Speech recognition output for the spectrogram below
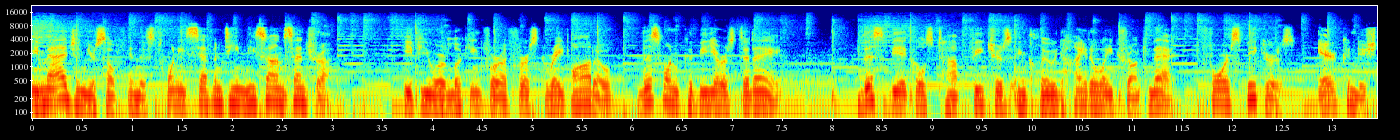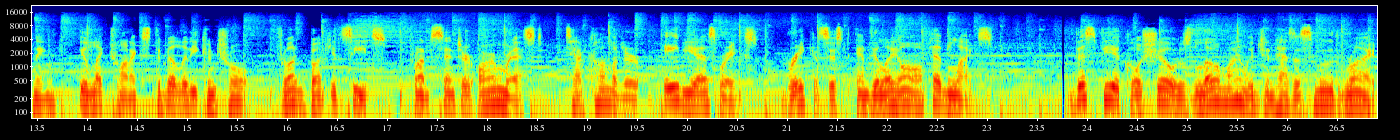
Imagine yourself in this 2017 Nissan Sentra. If you are looking for a first-rate auto, this one could be yours today. This vehicle's top features include hideaway trunk net, 4 speakers, air conditioning, electronic stability control, front bucket seats, front center armrest, tachometer, ABS brakes, brake assist and delay off headlights. This vehicle shows low mileage and has a smooth ride.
